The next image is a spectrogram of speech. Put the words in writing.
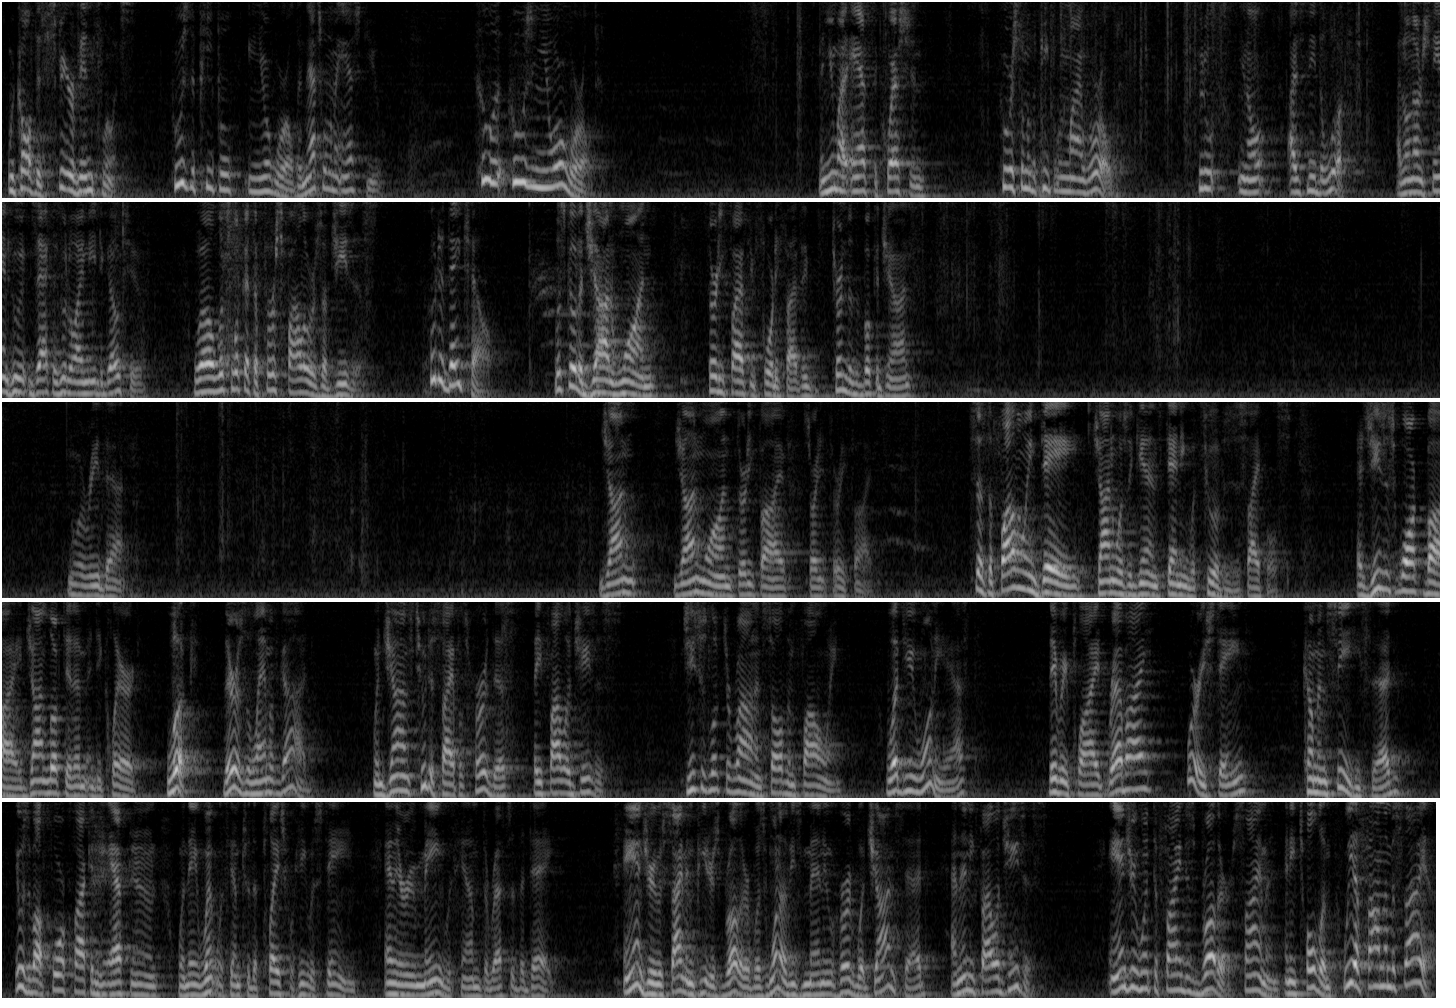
we call it the sphere of influence. Who's the people in your world? And that's what I'm going to ask you. Who, who's in your world? And you might ask the question who are some of the people in my world? Who do, you know, I just need to look. I don't understand who exactly who do I need to go to. Well, let's look at the first followers of Jesus. Who did they tell? Let's go to John 1, 35 through 45. Turn to the book of John. And we'll read that. John, John 1, 35, starting at 35. It says, The following day, John was again standing with two of his disciples. As Jesus walked by, John looked at him and declared, Look, there is the Lamb of God. When John's two disciples heard this, they followed Jesus. Jesus looked around and saw them following. What do you want? he asked. They replied, Rabbi, where are you staying? Come and see, he said. It was about four o'clock in the afternoon when they went with him to the place where he was staying, and they remained with him the rest of the day. Andrew, Simon Peter's brother, was one of these men who heard what John said, and then he followed Jesus. Andrew went to find his brother, Simon, and he told him, We have found the Messiah.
